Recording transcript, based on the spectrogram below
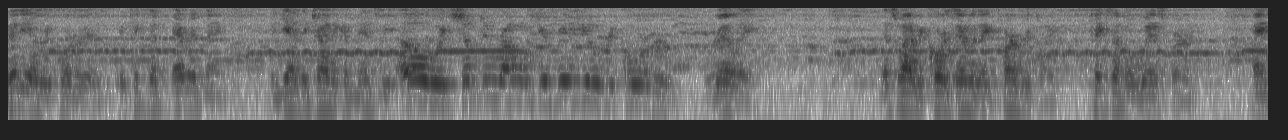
video recorder is. It picks up everything. But yet they try to convince me, oh, it's something wrong with your video recorder. Really? That's why it records everything perfectly. Picks up a whisper. And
